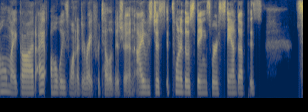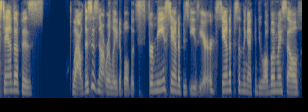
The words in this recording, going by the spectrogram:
Oh my God, I always wanted to write for television. I was just, it's one of those things where stand up is, stand up is, wow, this is not relatable, but for me, stand up is easier. Stand up is something I can do all by myself.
